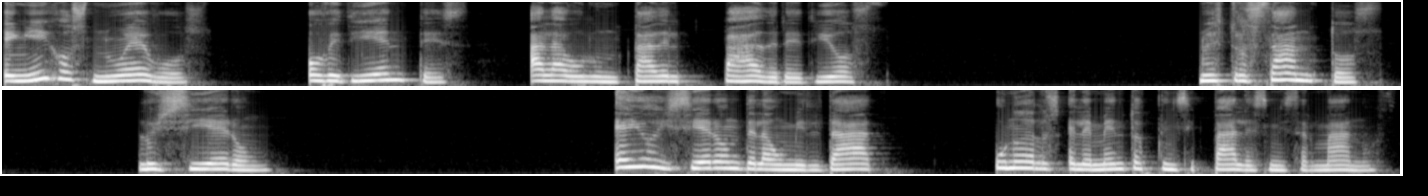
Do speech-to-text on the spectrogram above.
en hijos nuevos, obedientes a la voluntad del Padre Dios. Nuestros santos lo hicieron. Ellos hicieron de la humildad uno de los elementos principales, mis hermanos,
